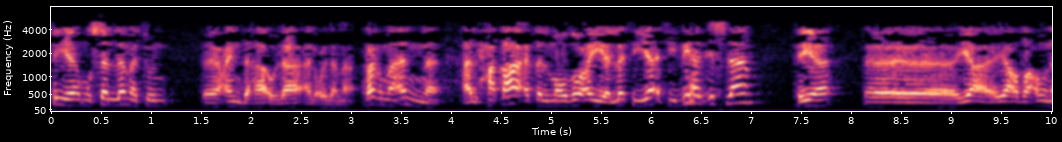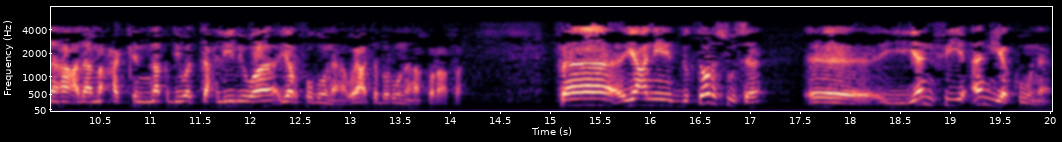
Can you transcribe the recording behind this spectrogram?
هي مسلمة آه، عند هؤلاء العلماء. رغم أن الحقائق الموضوعية التي يأتي بها الإسلام هي آه، يضعونها على محك النقد والتحليل ويرفضونها ويعتبرونها خرافة. فيعني الدكتور سوسة آه، ينفي أن يكون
